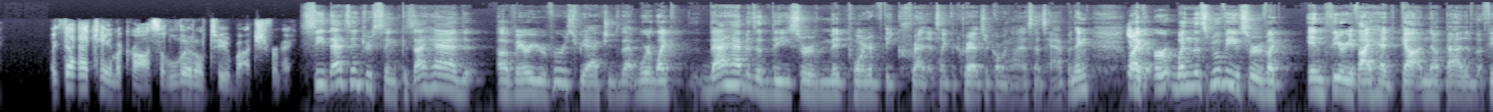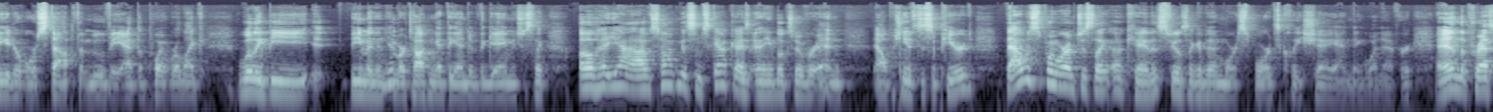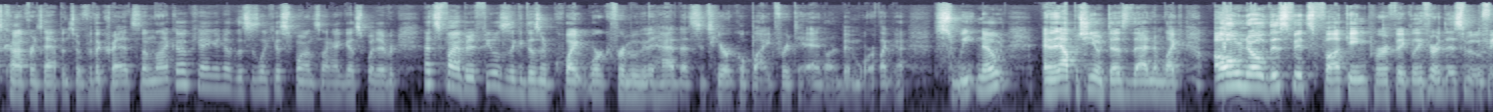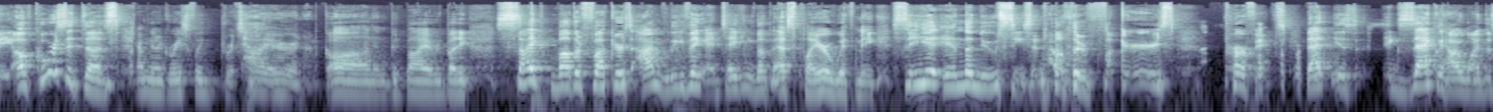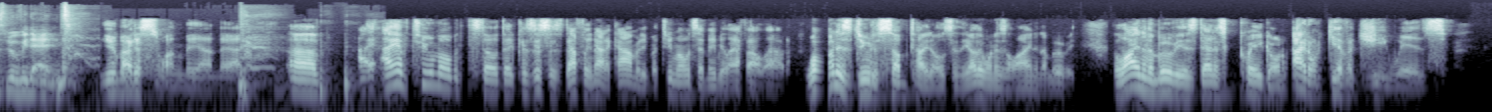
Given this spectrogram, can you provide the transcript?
Like that came across a little too much for me. See, that's interesting because I had a very reverse reaction to that, where like that happens at the sort of midpoint of the credits, like the credits are going on as that's happening. Yeah. Like er, when this movie is sort of like, in theory, if I had gotten up out of the theater or stopped the movie at the point where like Willie B. Beeman and him are talking at the end of the game, it's just like, oh hey, yeah, I was talking to some scout guys, and he looks over and Al Pacino's disappeared. That was the point where I'm just like, okay, this feels like a bit more sports cliche ending, whatever. And the press conference happens over the credits. And I'm like, okay, you know, this is like his swan song, I guess, whatever. That's fine, but it feels like it doesn't quite work for a movie that had that satirical bite for it to end on a bit more of like a sweet note. And then Al Pacino does that, and I'm like, oh no, this fits fucking perfectly for this movie. Of course it does. I'm gonna gracefully retire, and I'm gone, and goodbye, everybody. Psych, motherfuckers, I'm leaving and taking the best player with me. See you in the new season, motherfuckers. Perfect. That is exactly how I wanted this movie to end. You might have swung me on that. um, I, I have two moments though that because this is definitely not a comedy, but two moments that made me laugh out loud. One is due to subtitles, and the other one is a line in the movie. The line in the movie is Dennis Quaid going, "I don't give a gee whiz,"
